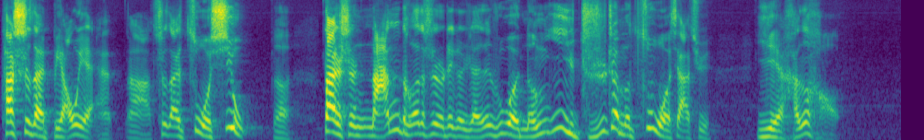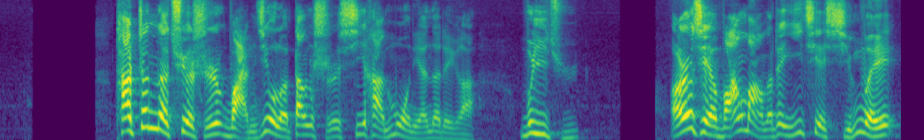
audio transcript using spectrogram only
他是在表演啊，是在作秀啊。但是难得的是，这个人如果能一直这么做下去，也很好。他真的确实挽救了当时西汉末年的这个危局。而且王莽的这一切行为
